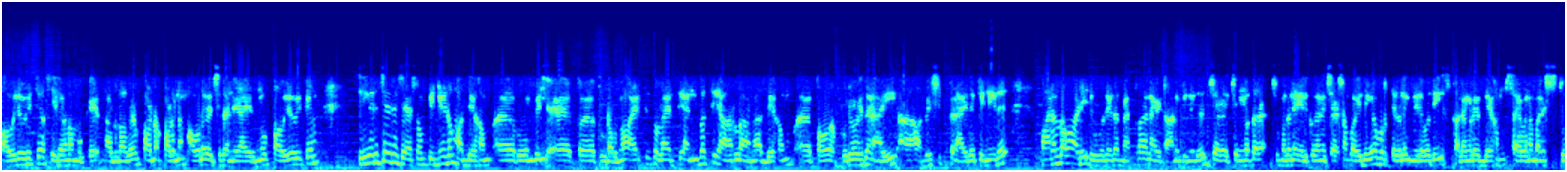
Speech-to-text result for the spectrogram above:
പൗരോഹിത്യ ശീലനമൊക്കെ നടന്നത്. പഠനം അവിടെ വെച്ച് തന്നെയായിരുന്നു. പൗരോഹിത്യം സ്വീകരിച്ചതിന് ശേഷം പിന്നീടും അദ്ദേഹം റോമിൽ തുടർന്നു. ആയിരത്തി തൊള്ളായിരത്തി അൻപത്തി ആറിലാണ് അദ്ദേഹം പുരോഹിതനായി അഭിഷിക്തനായത്. പിന്നീട് മാനന്തവാടി രൂപതയുടെ മെത്രാനായിട്ടാണ് പിന്നീട് ചുമതല ചുമതല ഏൽക്കുന്നതിന് ശേഷം വൈദിക വൃത്തികളിൽ നിരവധി സ്ഥലങ്ങളിൽ അദ്ദേഹം സേവനമനുഷ്ഠിച്ചു.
